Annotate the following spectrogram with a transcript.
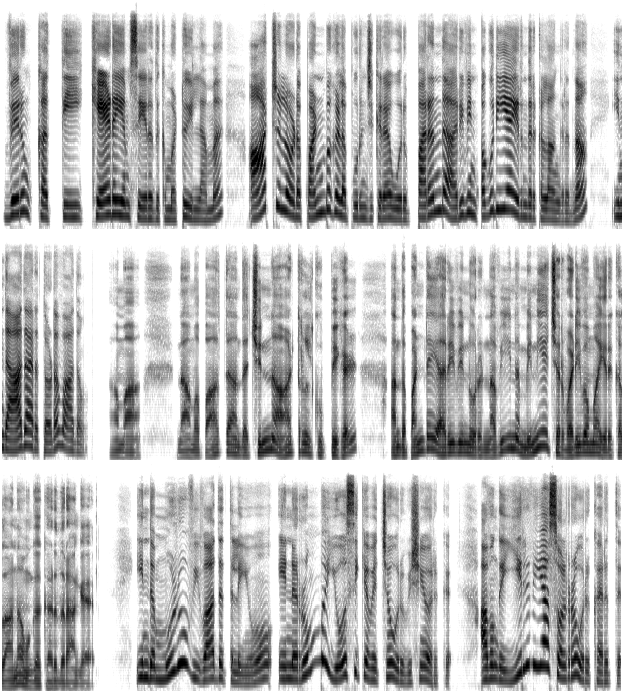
வெறும் கத்தி கேடயம் செய்யறதுக்கு மட்டும் இல்லாம ஆற்றலோட பண்புகளை புரிஞ்சுக்கிற ஒரு பரந்த அறிவின் பகுதியா இருந்திருக்கலாங்கிறது தான் இந்த ஆதாரத்தோட வாதம். ஆமா. நாம பார்த்த அந்த சின்ன ஆற்றல் குப்பிகள் அந்த பண்டைய அறிவின் ஒரு நவீன மினியேச்சர் வடிவமா இருக்கலாம்னு அவங்க கருதுறாங்க. இந்த முழு விவாதத்திலையும் என்ன ரொம்ப யோசிக்க வச்ச ஒரு விஷயம் இருக்கு. அவங்க இறுதியா சொல்ற ஒரு கருத்து.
